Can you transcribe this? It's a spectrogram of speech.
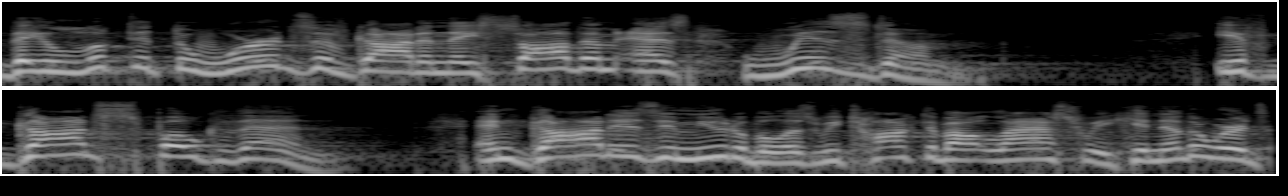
they looked at the words of God and they saw them as wisdom. If God spoke then, and God is immutable, as we talked about last week. In other words,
